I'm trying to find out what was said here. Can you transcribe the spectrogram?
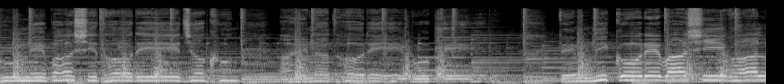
گھوم بس آئنا تمہیں بس بال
